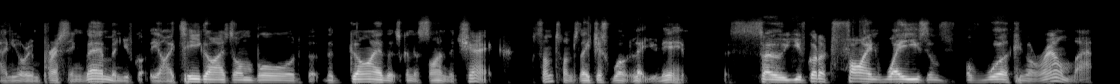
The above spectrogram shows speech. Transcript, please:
and you're impressing them, and you've got the IT guys on board, but the guy that's going to sign the check, sometimes they just won't let you near him. So you've got to find ways of of working around that,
